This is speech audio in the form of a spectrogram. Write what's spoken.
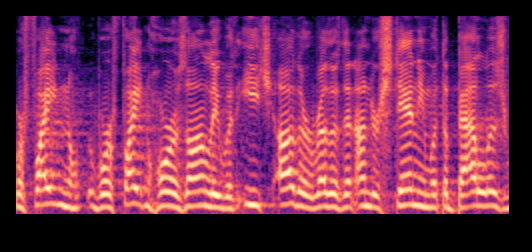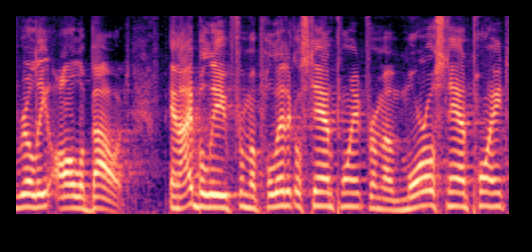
We're fighting, we're fighting horizontally with each other rather than understanding what the battle is really all about. And I believe, from a political standpoint, from a moral standpoint,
